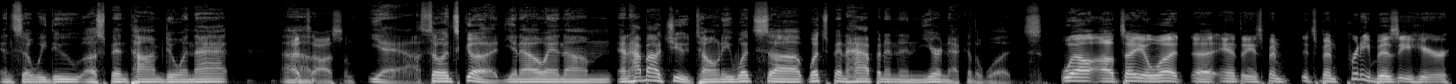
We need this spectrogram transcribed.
and so we do uh, spend time doing that. That's uh, awesome. Yeah, so it's good, you know. And um, and how about you, Tony? What's uh, what's been happening in your neck of the woods? Well, I'll tell you what, uh, Anthony. It's been it's been pretty busy here.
